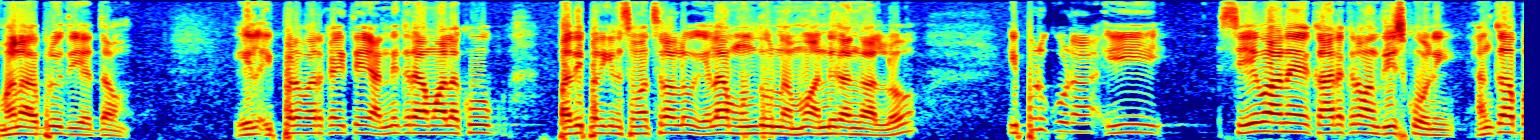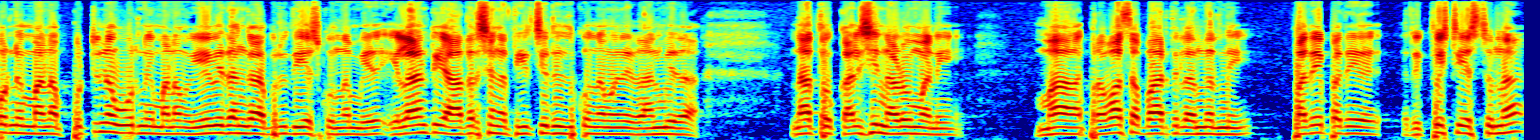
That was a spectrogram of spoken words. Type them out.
మన అభివృద్ధి చేద్దాం. ఇ- ఇప్పటివరకు అయితే అన్ని గ్రామాలకు పది పదిహేను సంవత్సరాలు ఎలా ముందు ఉన్నామో అన్ని రంగాల్లో ఇప్పుడు కూడా ఈ సేవ అనే కార్యక్రమం తీసుకొని అంకాపూర్ని మన పుట్టిన ఊరిని మనం ఏ విధంగా అభివృద్ధి చేసుకుందాం ఎలాంటి ఆదర్శంగా తీర్చిదిద్దుకుందాం అనే దాని మీద నాతో కలిసి నడవమని మా ప్రవాస భారతీయులందరినీ పదే పదే రిక్వెస్ట్ చేస్తున్నా.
